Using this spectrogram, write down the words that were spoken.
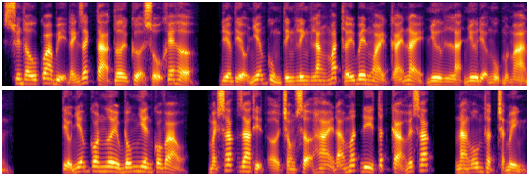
Xuyên thấu qua bị đánh rách tả tơi cửa sổ khe hở điểm tiểu nhiễm cùng tinh linh lăng mắt thấy bên ngoài cái này như là như địa ngục một màn. Tiểu nhiễm con ngươi bỗng nhiên co vào, mạch sắc da thịt ở trong sợ hãi đã mất đi tất cả huyết sắc, nàng ôm thật chặt mình,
